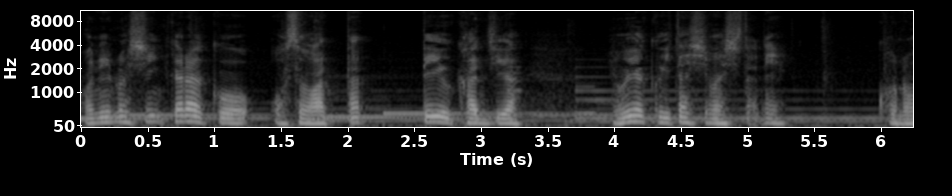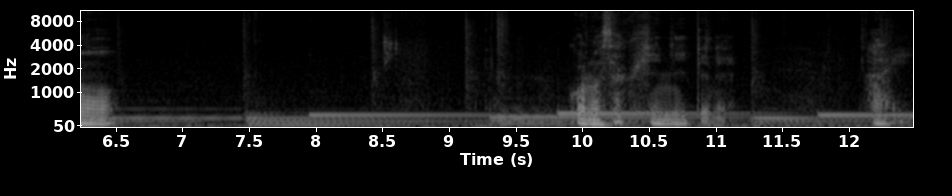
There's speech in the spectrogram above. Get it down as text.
骨の芯からこう教わったっていう感じがようやくいたしましたね。このこの作品にいてね。はい。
